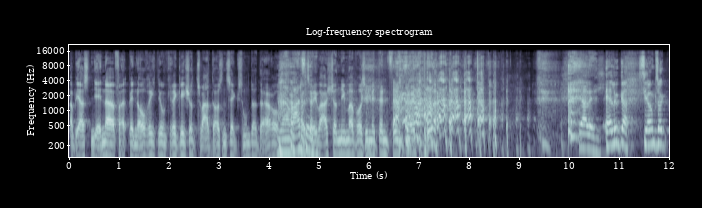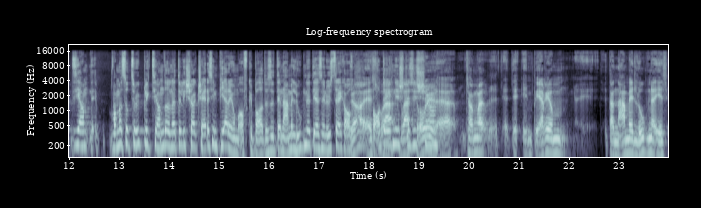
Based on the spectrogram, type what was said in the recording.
am 1. Jänner eine Benachrichtigung, kriege ich schon 2600 Euro. Ja, Wahnsinn. Also ich weiß schon nicht mehr, was ich mit den fünf Geld tue. Herrlich. Herr Lugner, Sie haben gesagt, Sie haben, wenn man so zurückblickt, Sie haben da natürlich schon ein gescheites Imperium aufgebaut. Also der Name Lugner, der ist in Österreich auch Ja, es bautechnisch, war, war das ist toll. schon. Äh, sagen wir, äh, Imperium, äh, der Name Lugner ist,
